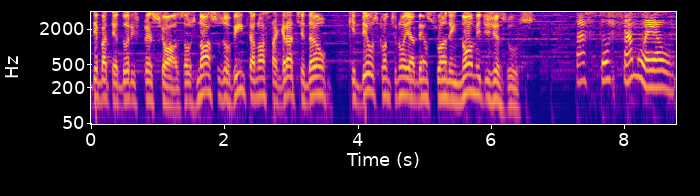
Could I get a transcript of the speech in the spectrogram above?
debatedores preciosos. Aos nossos ouvintes, a nossa gratidão, que Deus continue abençoando em nome de Jesus. Pastor Samuel,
